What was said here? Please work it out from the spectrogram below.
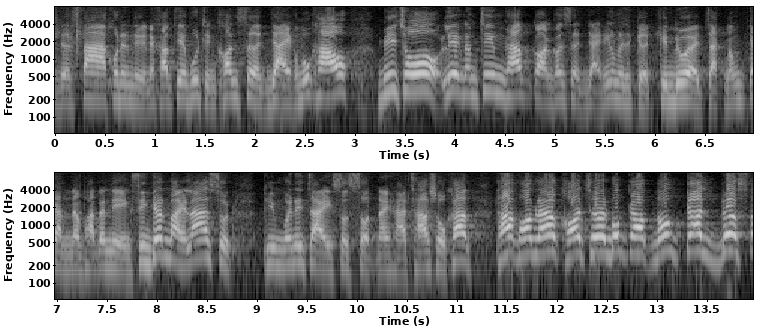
เดอะสตาร์คนอื่นๆนะครับที่จะพูดถึงคอนเสิร์ตใหญ่ของพวกเขามีโชว์เรียกน้ำจิ้มครับ ก่อนคอนเสิร์ตใหญ่ที่กำลังจะเกิดขึ้นด้วย จากน้องกันนภัทรนั่นเอง ซิงเกิลใหม่ล่าสุด พิมพ์ไว้ในใจสดๆ ในหาเช้าโชว์ค่ำถ้าพร้อมแล้วขอเชิญพบกับน้องกันเดอะสต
